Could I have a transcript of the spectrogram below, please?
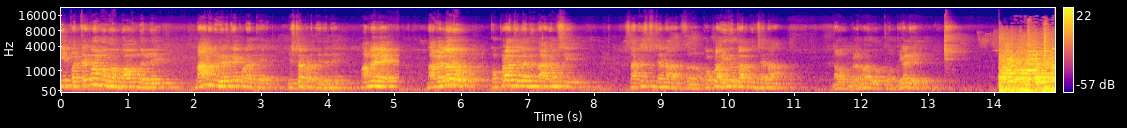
ಈ ಪತ್ರಿಕಾ ಭಾವನದಲ್ಲಿ ನಾನು ಹೇಳಿಕೆ ಕೊಡೋಕ್ಕೆ ಇಷ್ಟಪಡ್ತಿದ್ದೀನಿ. ಆಮೇಲೆ ನಾವೆಲ್ಲರೂ ಕೊಪ್ಪಳ ಜಿಲ್ಲೆಯಿಂದ ಆಗಮಿಸಿ ಸಾಕಷ್ಟು ಜನ ಕೊಪ್ಪಳ ಐದು ತಾಲೂಕಿನ ಜನ ನಾವು ಬೆಳಗಾವಿ ಹೋಗ್ತು ಅಂತ ಹೇಳಿ Bye.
